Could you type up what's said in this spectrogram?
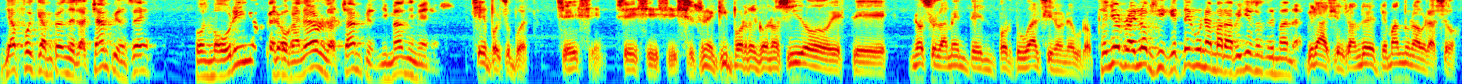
ya fue campeón de la Champions, ¿eh? Con Mourinho, pero ganaron la Champions, ni más ni menos. Sí, por supuesto. Sí, sí, sí, sí, sí. Es un equipo reconocido este, no solamente en Portugal, sino en Europa. Señor Brailovsky, que tenga una maravillosa semana. Gracias, Andrés. Te mando un abrazo.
